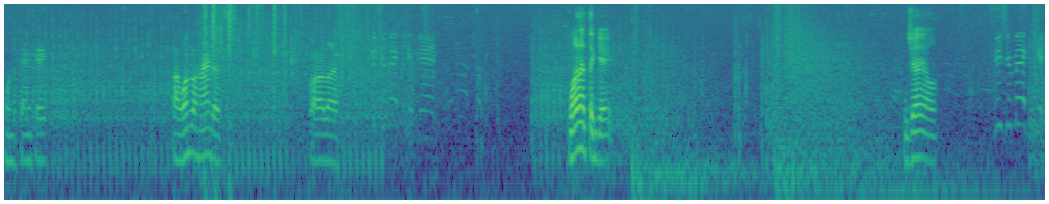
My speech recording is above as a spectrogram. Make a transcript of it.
One pancake. Uh, one behind us. Far left. One at the gate. Jail. Here's your med kit.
